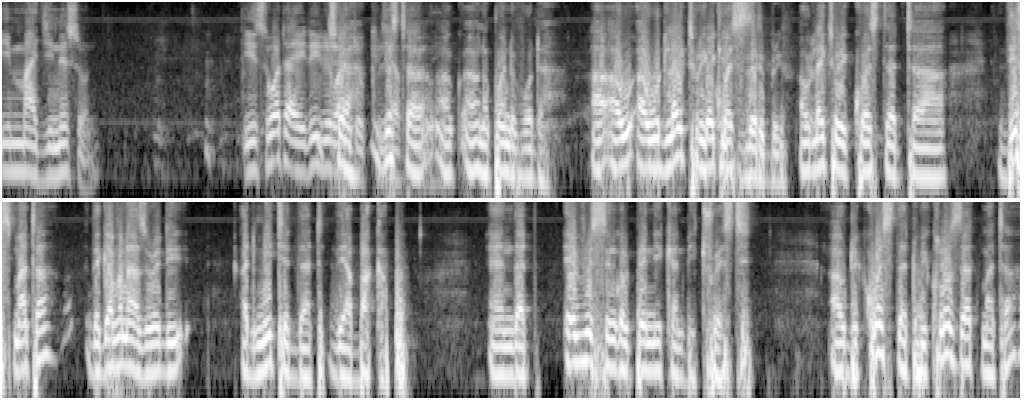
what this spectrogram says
imagination is what I really want to clear. just from uh, the- uh, on a point of order. I, I w- I would like to Make it request. very brief. I would like to request that uh, this matter, the governor has already admitted that they are backup, and that every single penny can be traced. I would request that we close that matter.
